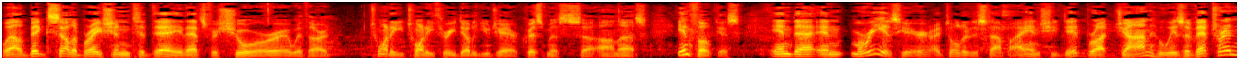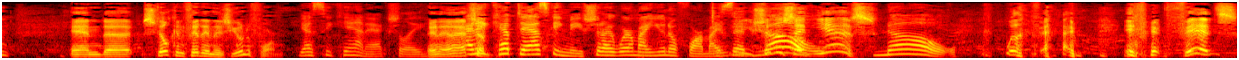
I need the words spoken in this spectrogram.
Well, big celebration today, that's for sure, with our 2023 WJR Christmas uh, on us in focus. And uh, and Maria's here. I told her to stop by, and she did. Brought John, who is a veteran, and uh, still can fit in his uniform. Yes, he can actually. And, uh, that's he a- kept asking me, "Should I wear my uniform?" I said, you should "No." have said yes. No. Well, if, if it fits,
